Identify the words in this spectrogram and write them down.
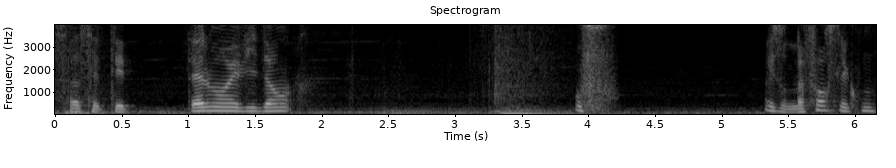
Ça, c'était tellement évident. Ouf. Ils ont de la force, les cons.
